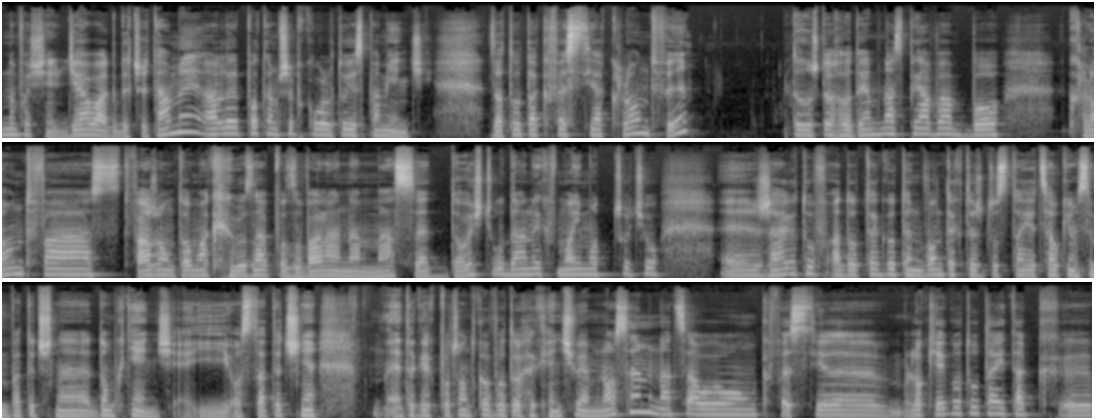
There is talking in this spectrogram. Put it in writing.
no właśnie działa, gdy czytamy, ale potem szybko ulatuje z pamięci. Za to ta kwestia klątwy to już trochę odrębna sprawa, bo klątwa z twarzą Toma Cruza pozwala na masę dość udanych w moim odczuciu e, żartów, a do tego ten wątek też dostaje całkiem sympatyczne domknięcie i ostatecznie, e, tak jak początkowo trochę kręciłem nosem na całą kwestię Lokiego tutaj, tak e,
